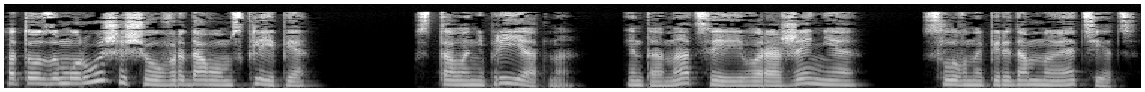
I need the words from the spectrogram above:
А то замуруешь еще в родовом склепе?» Стало неприятно. Интонация и выражение, словно передо мной отец.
